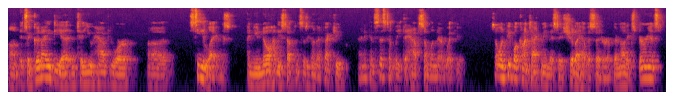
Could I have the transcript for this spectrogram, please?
Um, it's a good idea until you have your uh, sea legs and you know how these substances are going to affect you kind of consistently to have someone there with you. So when people contact me and they say, should I have a sitter? If they're not experienced,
